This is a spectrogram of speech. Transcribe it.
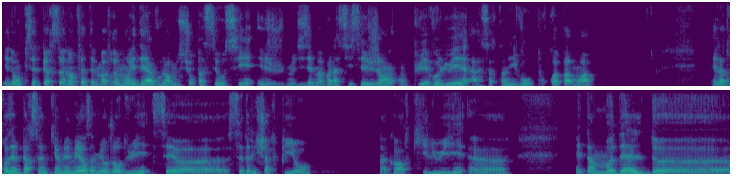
Et donc cette personne, en fait, elle m'a vraiment aidé à vouloir me surpasser aussi et je me disais, ben voilà, si ces gens ont pu évoluer à certains niveaux, pourquoi pas moi? Et la troisième personne qui est un de mes meilleurs amis aujourd'hui, c'est euh, Cédric Charpillot, d'accord, qui lui... Euh, est un modèle de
